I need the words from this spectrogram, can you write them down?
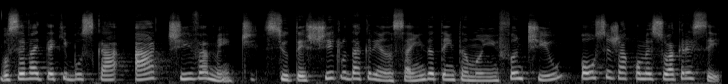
você vai ter que buscar ativamente se o testículo da criança ainda tem tamanho infantil ou se já começou a crescer.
